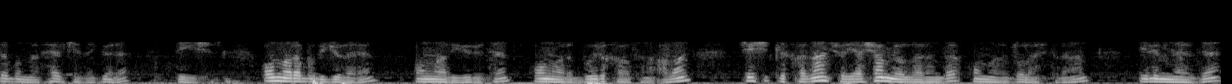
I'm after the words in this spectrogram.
ve bunlar herkese göre değişir. onlara bu gücü veren, onları yürüten, onları buyruk altına alan, çeşitli kazanç ve yaşam yollarında onları dolaştıran, ilimlerde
